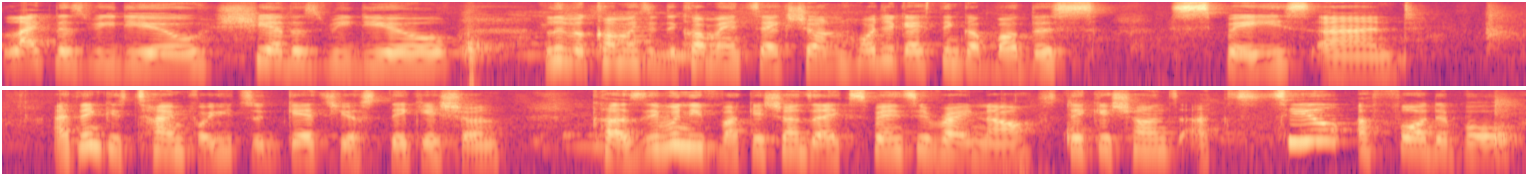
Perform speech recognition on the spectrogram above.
like this video share this video leave a comment in the comment section what do you guys think about this space and i think it's time for you to get your staycation because even if vacations are expensive right now staycations are still affordable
